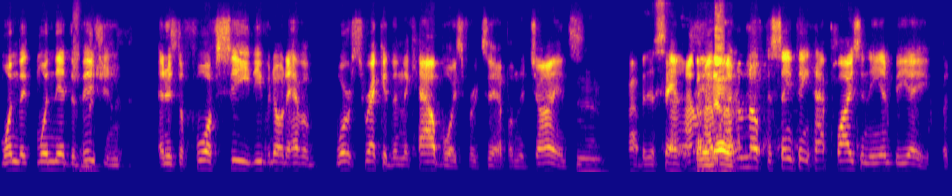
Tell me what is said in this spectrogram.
won the won their division and is the fourth seed, even though they have a worse record than the Cowboys, for example, and the Giants. Mm-hmm. Probably the same. I, I, don't I know. don't know if the same thing applies in the NBA, but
